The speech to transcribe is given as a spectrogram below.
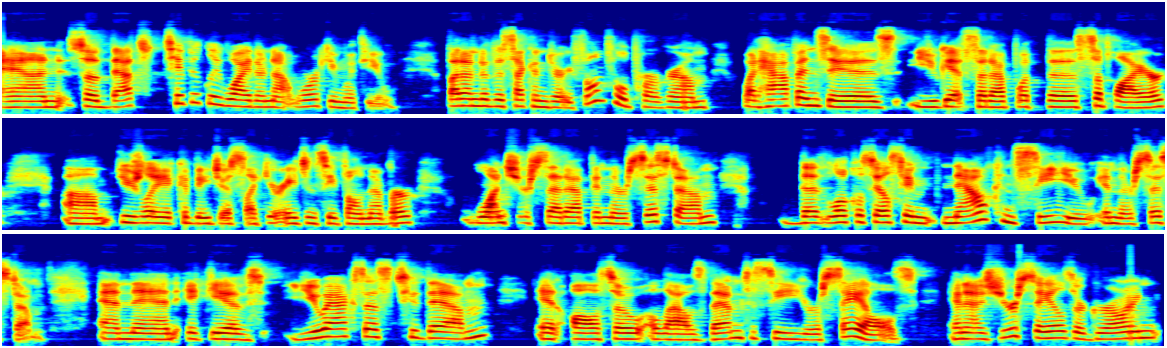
And so that's typically why they're not working with you. But under the secondary phone field program, what happens is you get set up with the supplier. Um, usually it could be just like your agency phone number once you're set up in their system, the local sales team now can see you in their system. And then it gives you access to them. It also allows them to see your sales. And as your sales are growing,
